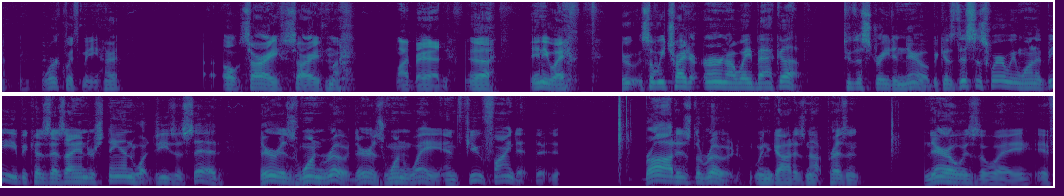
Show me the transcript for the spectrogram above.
work with me. Oh, sorry, sorry, my, my bad. Uh, anyway, so we try to earn our way back up to the straight and narrow because this is where we want to be. Because as I understand what Jesus said, there is one road, there is one way, and few find it. Broad is the road when God is not present, narrow is the way if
